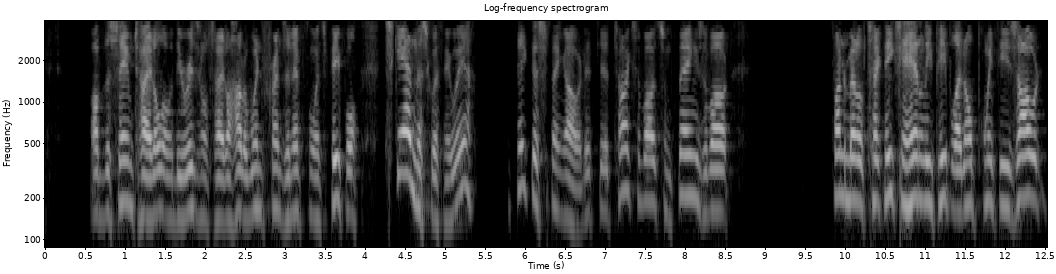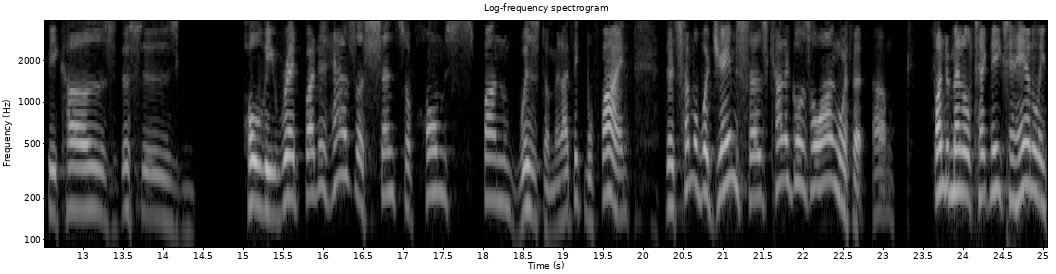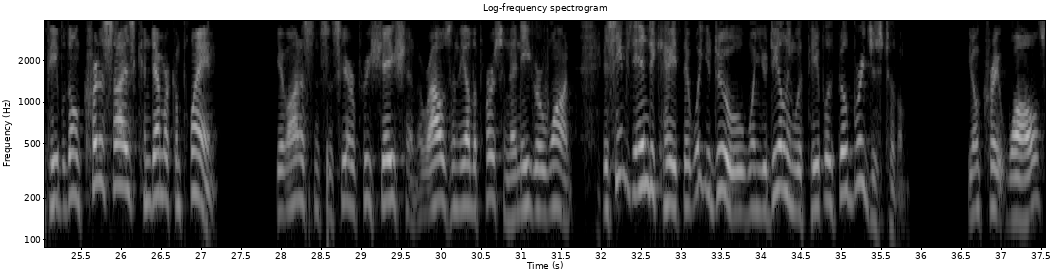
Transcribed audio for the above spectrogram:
of the same title, or the original title, How to Win Friends and Influence People. Scan this with me, will you? Take this thing out. It, it talks about some things about fundamental techniques in handling people. I don't point these out because this is holy writ, but it has a sense of homespun wisdom. And I think we'll find that some of what James says kind of goes along with it. Um, fundamental techniques in handling people don't criticize, condemn, or complain. Give honest and sincere appreciation, arouse in the other person an eager want. It seems to indicate that what you do when you're dealing with people is build bridges to them. You don't create walls,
